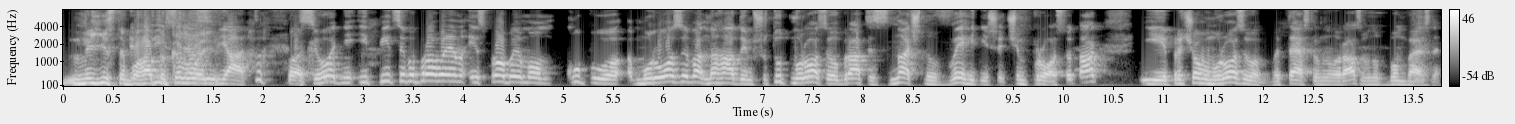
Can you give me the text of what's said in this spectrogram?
не їсти багато після калорій. свят. Так. Сьогодні і піци попробуємо, і спробуємо купу морозива. Нагадуємо, що тут морозиво брати значно вигідніше, чим просто так. І причому морозиво ми тесли минулого разу, воно бомбезне.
